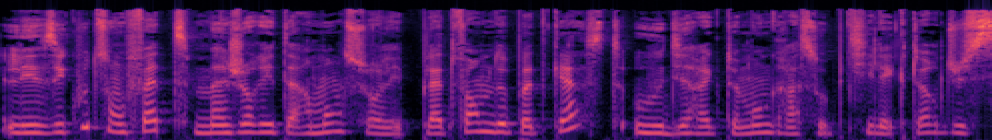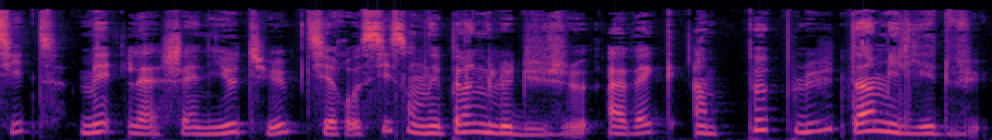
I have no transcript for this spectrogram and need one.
Les écoutes sont faites majoritairement sur les plateformes de podcast ou directement grâce au petit lecteur du site, mais la chaîne YouTube tire aussi son épingle du jeu avec un peu plus d'un millier de vues.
